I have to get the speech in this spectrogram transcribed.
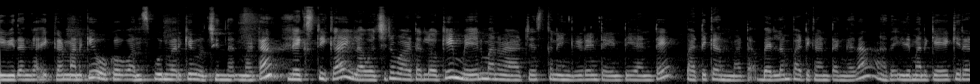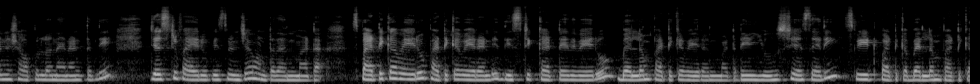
ఈ విధంగా ఇక్కడ మనకి ఒక వన్ స్పూన్ వరకే వచ్చిందనమాట. నెక్స్ట్ ఇక ఇలా వచ్చిన వాటర్లోకి మెయిన్ మనం యాడ్ చేసుకునే ఇంగ్రీడియంట్ ఏంటి అంటే పటిక అనమాట బెల్లం పటిక అంటాం కదా అదే ఇది మనకి ఏ కిరాణా షాపుల్లోనేనంటుంది జస్ట్ ఫైవ్ రూపీస్ నుంచే ఉంటుంది అనమాట స్పటిక వేరు పటిక వేరండి. దిష్టికి కట్టేది వేరు బెల్లం పటిక వేరు అనమాట నేను యూజ్ చేసేది స్వీట్ పటిక బెల్లం పటిక.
